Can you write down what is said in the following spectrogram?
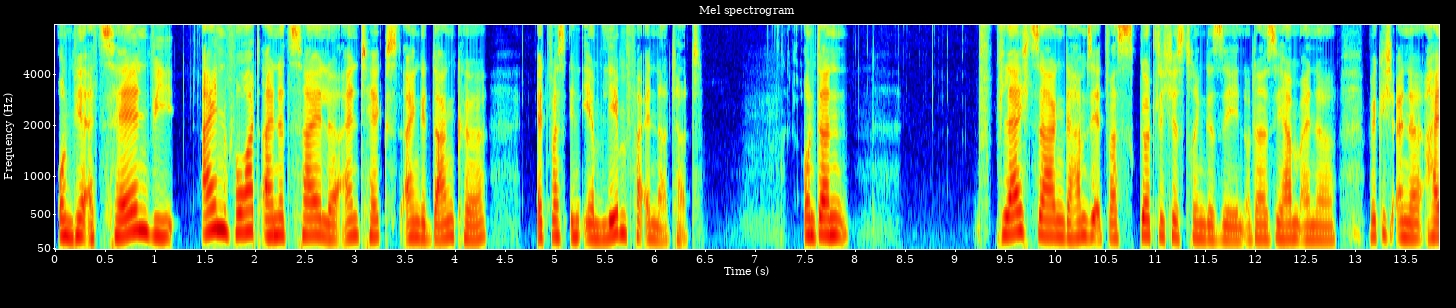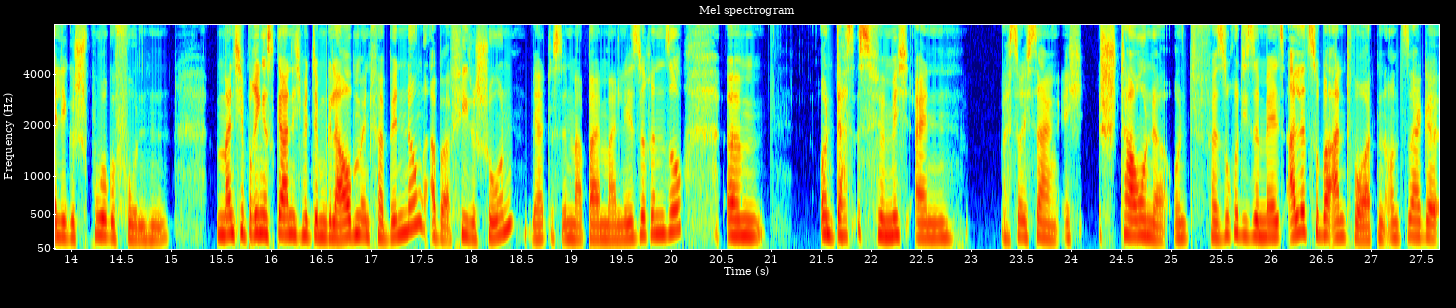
und mir erzählen, wie ein Wort, eine Zeile, ein Text, ein Gedanke etwas in ihrem Leben verändert hat. Und dann vielleicht sagen, da haben sie etwas Göttliches drin gesehen oder sie haben eine wirklich eine heilige Spur gefunden. Manche bringen es gar nicht mit dem Glauben in Verbindung, aber viele schon. Ja, das ist bei meinen Leserinnen so. Ähm, und das ist für mich ein, was soll ich sagen? Ich staune und versuche diese Mails alle zu beantworten und sage,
